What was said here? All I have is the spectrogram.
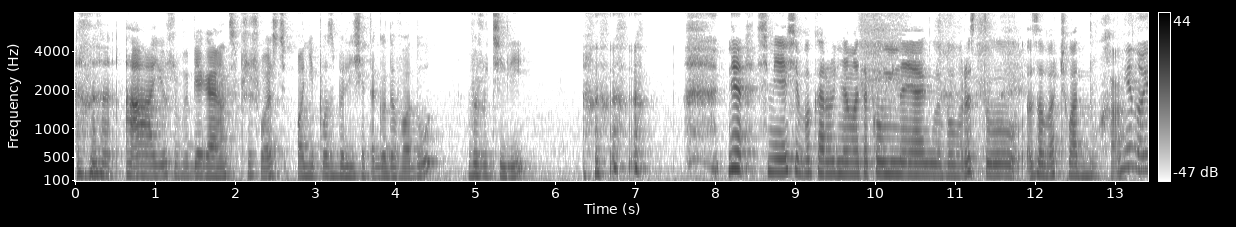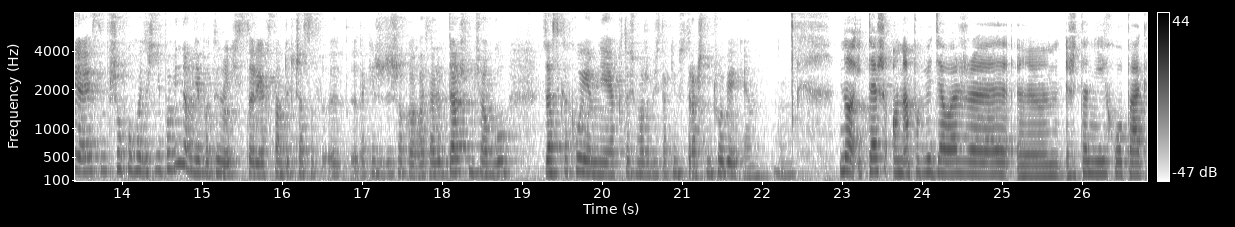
A już wybiegając w przyszłość, oni pozbyli się tego dowodu, wyrzucili. Nie, śmieję się, bo Karolina ma taką minę, jakby po prostu zobaczyła ducha. Nie no, ja jestem w szoku, chociaż nie powinno mnie po tylu historiach z tamtych czasów y, y, takie rzeczy szokować, ale w dalszym ciągu zaskakuje mnie, jak ktoś może być takim strasznym człowiekiem. Mm. No i też ona powiedziała, że, ym, że ten jej chłopak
